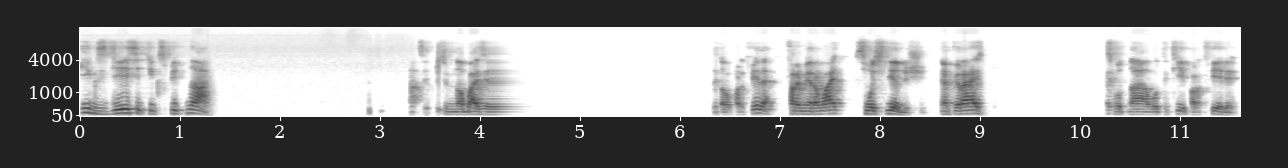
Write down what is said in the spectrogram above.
x10, x15 на базе этого портфеля формировать свой следующий, опираясь вот на вот такие портфели.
